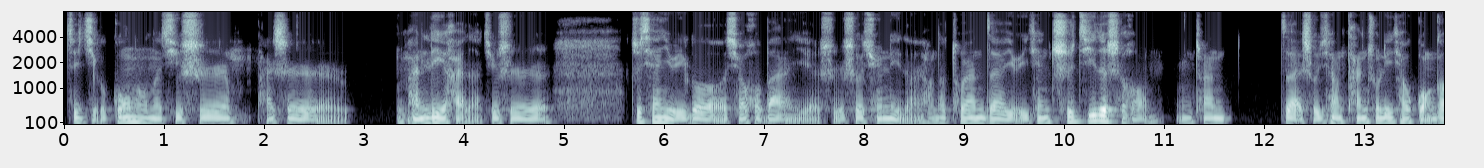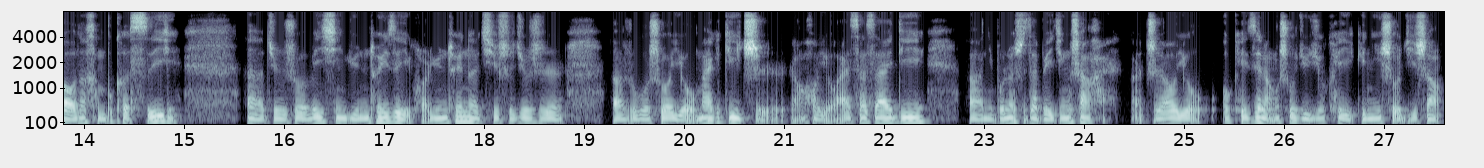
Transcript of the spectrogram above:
这几个功能呢，其实还是蛮厉害的。就是之前有一个小伙伴也是社群里的，然后他突然在有一天吃鸡的时候，嗯，突然在手机上弹出了一条广告，他很不可思议。呃，就是说微信云推这一块，云推呢其实就是，呃，如果说有 MAC 地址，然后有 SSID，啊，你不论是在北京、上海，啊，只要有 OK 这两个数据，就可以给你手机上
